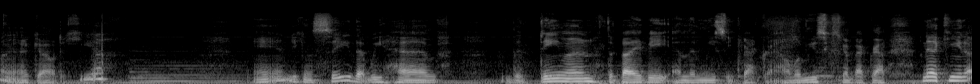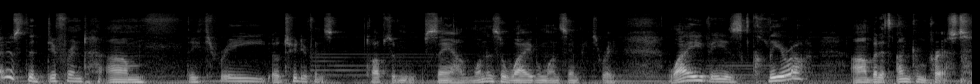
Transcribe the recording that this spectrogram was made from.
I'm going to go to here and you can see that we have the demon, the baby, and the music background. The music's going background. Now, can you notice the different, um, the three or two different types of sound? One is a wave and one's MP3. Wave is clearer, um, but it's uncompressed.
